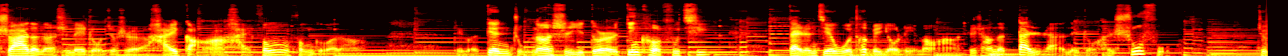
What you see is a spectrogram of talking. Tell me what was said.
刷的呢是那种就是海港啊、海风风格的啊。这个店主呢是一对丁克夫妻，待人接物特别有礼貌啊，非常的淡然那种，很舒服。就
